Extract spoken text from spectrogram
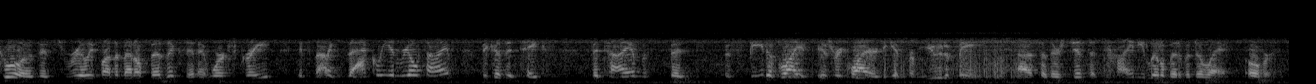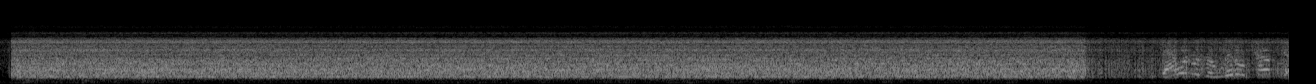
cool is it's really fundamental physics and it works great. It's not exactly in real time because it takes the time, the, the speed of light is required to get from you to me. Uh, so there's just a tiny little bit of a delay. Over. That one was a little tough to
